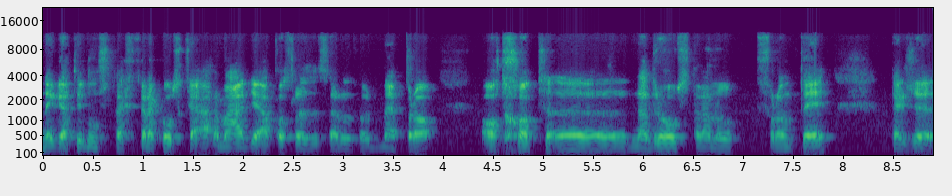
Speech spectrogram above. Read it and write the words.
negativní vztah k rakouské armádě a posledně se rozhodne pro odchod eh, na druhou stranu fronty. Takže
